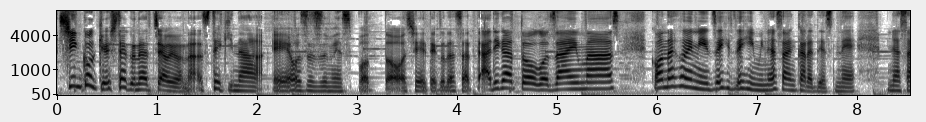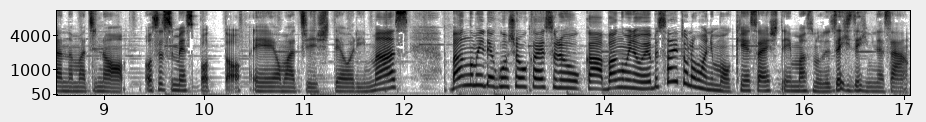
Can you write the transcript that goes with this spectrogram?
深呼吸したくなっちゃうような素敵な、えーおすすめスポットを教えてくださってありがとうございます。こんな風にぜひぜひ皆さんからですね皆さんの街のおすすめスポット、えーお待ちしております。番組でご紹介するほか番組のウェブサイトの方にも掲載していますのでぜひぜひ皆さん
